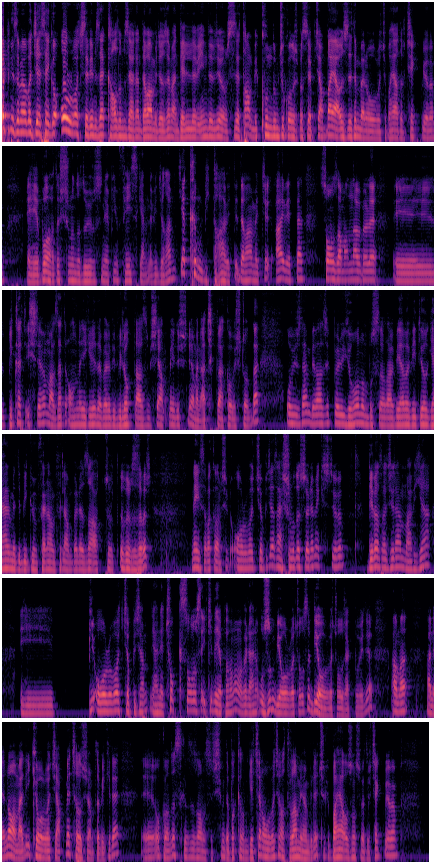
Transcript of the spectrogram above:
Hepinize merhaba CSGO Overwatch seviyemize kaldığımız yerden devam ediyoruz. Hemen delilleri indiriyorum. Size tam bir kundumcu konuşması yapacağım. Bayağı özledim ben Overwatch'u. Bayağıdır çekmiyorum. Ee, bu arada şunun da duyurusunu yapayım. Facecam'le videolar yakın bir tarihte devam edecek. Ayrıca son zamanlar böyle ee, birkaç işlemim var. Zaten onunla ilgili de böyle bir vlog tarzı bir şey yapmayı düşünüyorum. Hani açıklığa kavuştuğunda. O yüzden birazcık böyle yoğunum bu sıralar. Bir ara video gelmedi bir gün falan filan böyle zart ıvır zıvır. Neyse bakalım şimdi Overwatch yapacağız. Ha şunu da söylemek istiyorum. Biraz acelem var ya eee, bir Overwatch yapacağım. Yani çok kısa olursa iki de yapamam ama böyle hani uzun bir Overwatch olursa bir Overwatch olacak bu video. Ama hani normalde iki Overwatch yapmaya çalışıyorum tabii ki de. Eee, o konuda sıkıntınız olmasın. Şimdi bakalım geçen Overwatch'ı hatırlamıyorum bile. Çünkü bayağı uzun süredir çekmiyorum.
